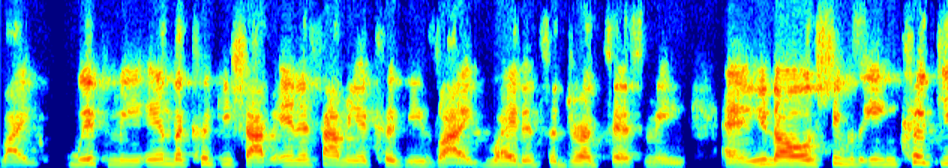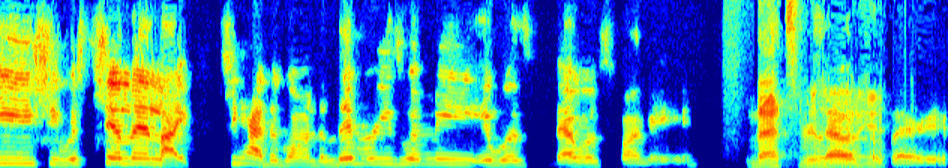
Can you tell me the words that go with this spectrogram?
like with me in the cookie shop and inside me cookies, like waiting to drug test me. And you know, she was eating cookies, she was chilling, like she had to go on deliveries with me. It was that was funny. That's really that funny. Was hilarious.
